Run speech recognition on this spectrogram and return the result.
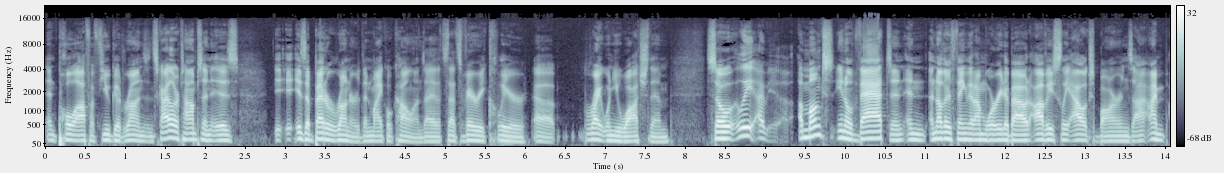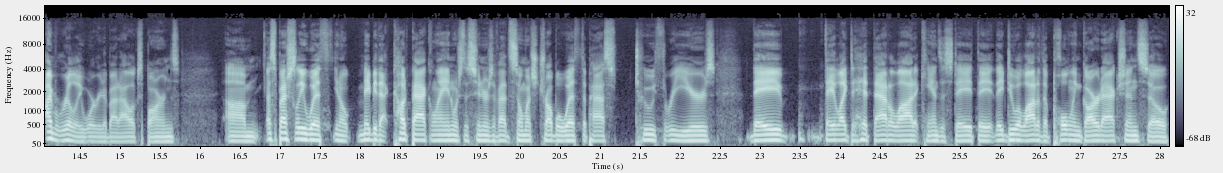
and pull off a few good runs. And Skylar Thompson is is a better runner than Michael Collins. I, that's that's very clear uh, right when you watch them. So amongst you know that and, and another thing that I'm worried about, obviously Alex Barnes. I, I'm I'm really worried about Alex Barnes um, especially with you know maybe that cutback lane, which the Sooners have had so much trouble with the past two three years. They they like to hit that a lot at Kansas State. They they do a lot of the pulling guard action. So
